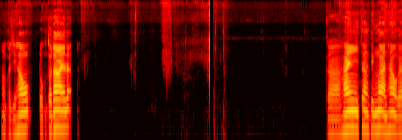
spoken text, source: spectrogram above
เอาก็สิเฮาลงตัวได้แล้ว ก็ให้ทางทีมงานเฮาก็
